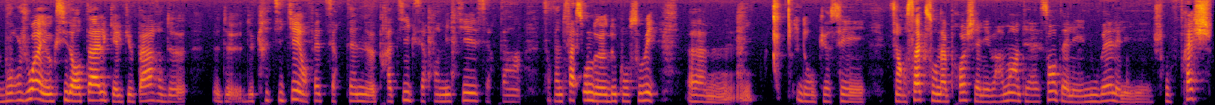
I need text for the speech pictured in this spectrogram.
bourgeois et occidental quelque part de, de, de, critiquer en fait certaines pratiques, certains métiers, certains certaines façons de, consommer. Euh, donc c'est c'est en ça que son approche, elle est vraiment intéressante, elle est nouvelle, elle est, je trouve, fraîche.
